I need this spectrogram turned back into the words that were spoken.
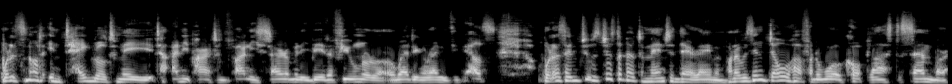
but it's not integral to me to any part of any ceremony, be it a funeral or a wedding or anything else. But as I was just about to mention there, When I was in Doha for the World Cup last December,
